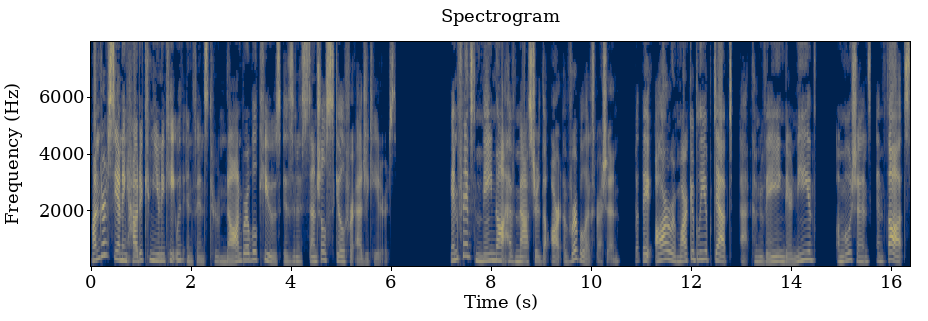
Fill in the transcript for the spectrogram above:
Understanding how to communicate with infants through nonverbal cues is an essential skill for educators. Infants may not have mastered the art of verbal expression, but they are remarkably adept at conveying their needs, emotions, and thoughts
